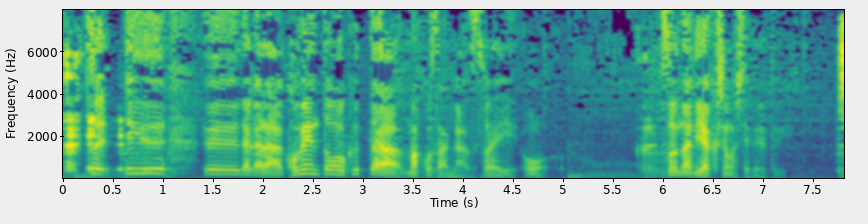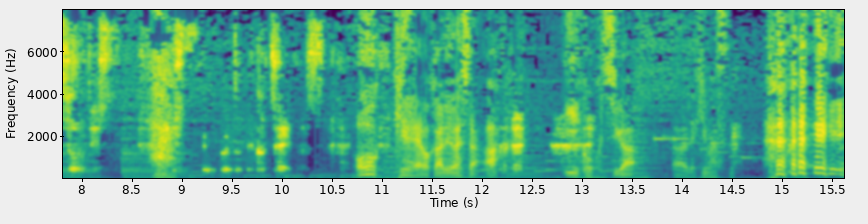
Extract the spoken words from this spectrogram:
か。そうっていう、うーだから、コメントを送ったら、マッコさんが、それを、そんなリアクションをしてくれるという。そうです。はい。ということでございます。はいオッケー、わかりました。あ、はいいい告知があできますね。はい。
